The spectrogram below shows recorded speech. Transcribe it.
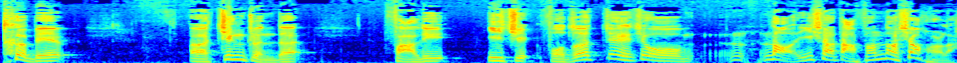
特别呃精准的法律依据，否则这个就闹一下大方，闹笑话了，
